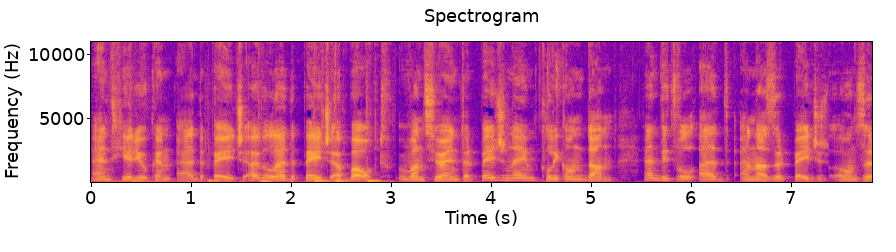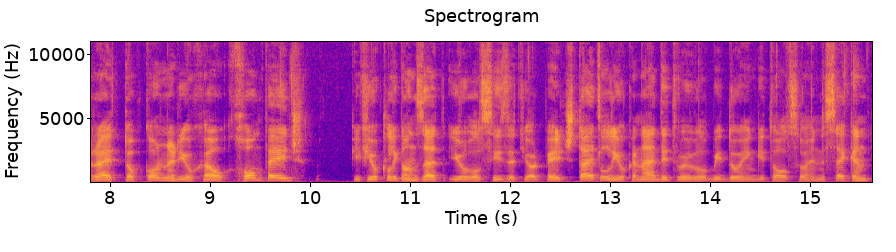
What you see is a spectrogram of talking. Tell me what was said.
and here you can add a page. I will add a page about. Once you enter page name click on done and it will add another page. On the right top corner you have home page if you click on that, you will see that your page title, you can add it, we will be doing it also in a second,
